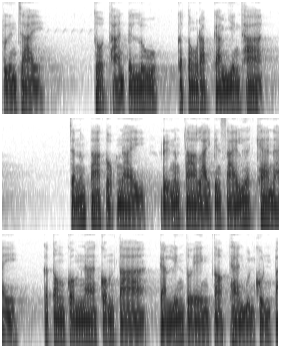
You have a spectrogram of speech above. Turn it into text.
ฝืนใจ โทษฐานเป็นลูกก็ต้องรับกรรมเยี่ยงทาตจะน้ำตาตกในหรือน้ำตาไหลเป็นสายเลือดแค่ไหน ก็ต้องก้มหน้าก้มตากัดลิ้นตัวเองตอบแทนบุญคุณไป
